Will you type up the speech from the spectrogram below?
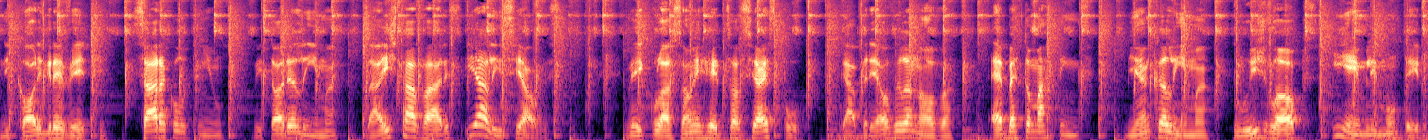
Nicole Grevete, Sara Coutinho, Vitória Lima, Laís Tavares e Alice Alves. Veiculação em redes sociais por Gabriel Villanova, Eberton Martins, Bianca Lima, Luiz Lopes e Emily Monteiro.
